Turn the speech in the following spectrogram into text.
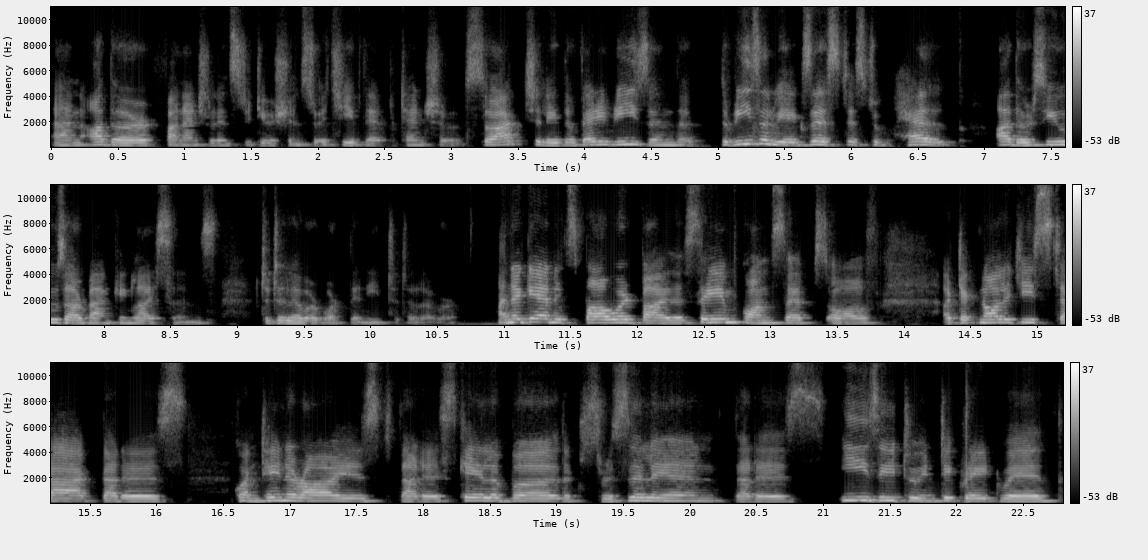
and other financial institutions to achieve their potential. So actually, the very reason that the reason we exist is to help others use our banking license to deliver what they need to deliver. And again, it's powered by the same concepts of a technology stack that is containerized, that is scalable, that's resilient, that is easy to integrate with.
